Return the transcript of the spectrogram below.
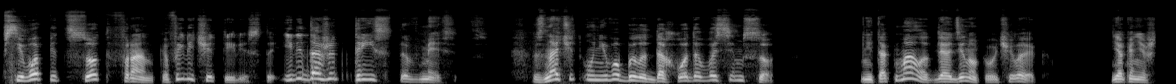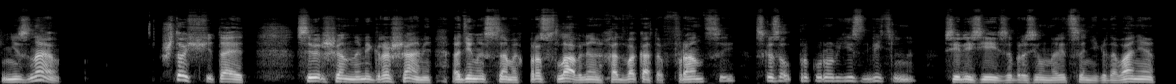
всего 500 франков или 400, или даже 300 в месяц. Значит, у него было дохода 800. Не так мало для одинокого человека. Я, конечно, не знаю, что считает совершенными грошами один из самых прославленных адвокатов Франции, сказал прокурор язвительно. Селезей изобразил на лице негодование,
